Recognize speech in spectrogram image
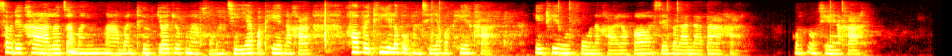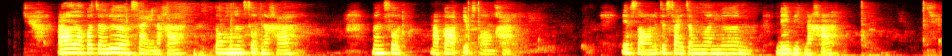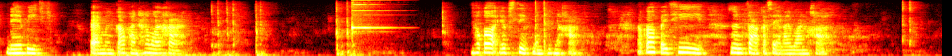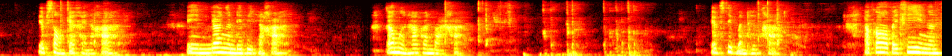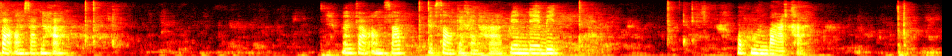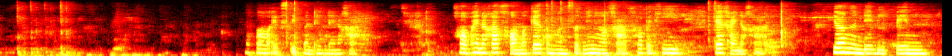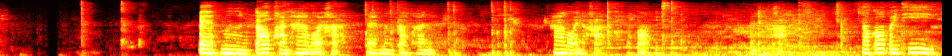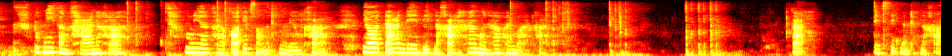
สวัสดีค่ะ เราจะมันมาบันทึกยอดยกมาของบัญชีแยกประเภทนะคะ เข้าไปที่ระบบบัญชีแยกประเภทค่ะ คลิกที่ Workflow นะคะ แล้วก็ Set Balance Data ค่ะ กดโอเคนะคะ แล้วเราก็จะเลือกใส่นะคะ ตรงเงินสดนะคะ เงินสด แล้วก็ F2 ค่ะ F2 เราจะใส่จำนวนเงินเดบิตนะคะ เดบิต 89,500ค่ะ แล้วก็ F10 บันทึกนะคะ แล้วก็ไปที่เงินฝากกระแสรายวันค่ะ F2 แก้ไขนะคะ เป็นยอดเงินเดบิตนะคะ 95,000 บาทค่ะ F10 บันทึกค่ะ แล้วก็ไปที่เงินฝากออมทรัพย์นะคะ เงินฝากออมทรัพย์ F2 แก้ไขนะคะ เป็นเดบิต60,000บาทค่ะ แล้วก็ F10 บันทึกเลยนะคะ ขออภัยนะคะ ขอมาแก้ตรงเงินสดนิดนึงนะคะ เข้าไปที่แก้ไขนะคะ ยอดเงินเดบิตเป็น89,500ค่ะ 89,500นห้าร้อยนะคะ แล้วก็ F10 บันทึกค่ะ แล้วก็ไปที่ลูกหนี้การค้านะคะ ลูกหนี้การค้าก็ F2 บันทึกเหมือนเดิมค่ะ ยอดด้านเดบิตนะคะ55,000บาทค่ะกับ F10 บันทึกนะคะ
